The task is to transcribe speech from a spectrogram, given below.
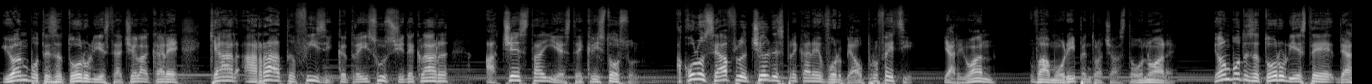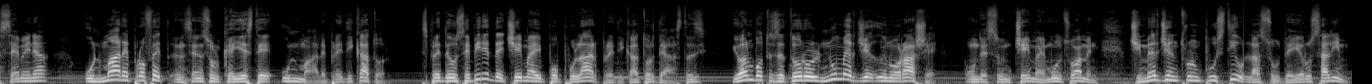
Ioan Botezătorul este acela care chiar arată fizic către Isus și declară acesta este Hristosul. Acolo se află cel despre care vorbeau profeții, iar Ioan va muri pentru această onoare. Ioan Botezătorul este, de asemenea, un mare profet în sensul că este un mare predicator. Spre deosebire de cei mai populari predicatori de astăzi, Ioan Botezătorul nu merge în orașe, unde sunt cei mai mulți oameni, ci merge într-un pustiu la sud de Ierusalim.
